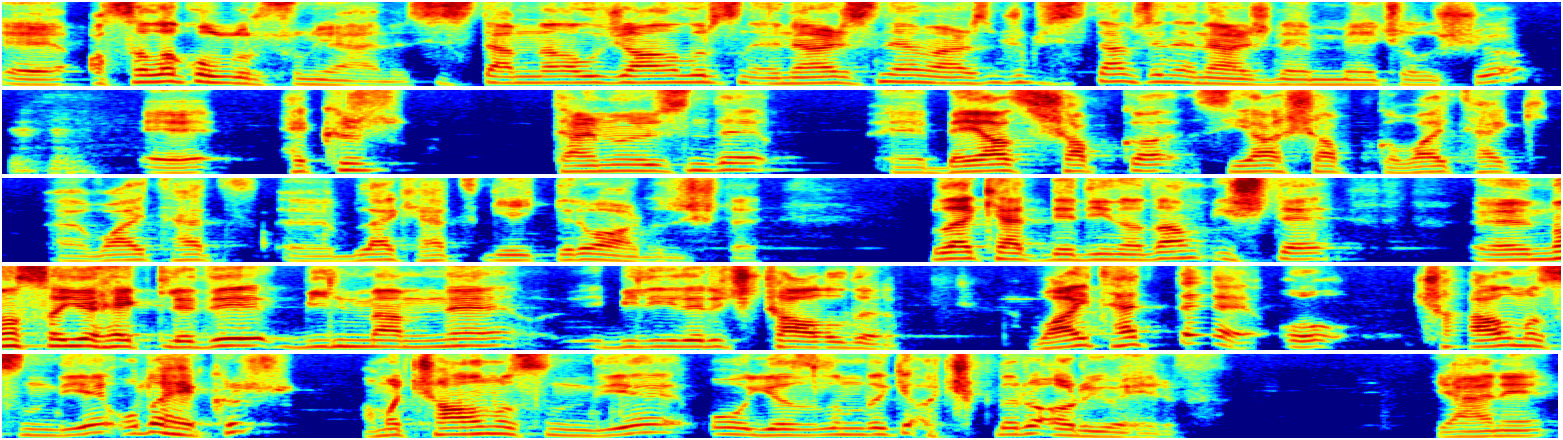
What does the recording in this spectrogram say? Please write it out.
E, asalak olursun yani. Sistemden alacağını alırsın. Enerjisini emersin. Çünkü sistem senin enerjini emmeye çalışıyor. Hı hı. E, hacker terminolojisinde e, beyaz şapka, siyah şapka, white hack, white hat, e, black hat geyikleri vardır işte. Black hat dediğin adam işte e, NASA'yı hackledi, bilmem ne bilgileri çaldı. White hat de o çalmasın diye o da hacker ama çalmasın diye o yazılımdaki açıkları arıyor herif. Yani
